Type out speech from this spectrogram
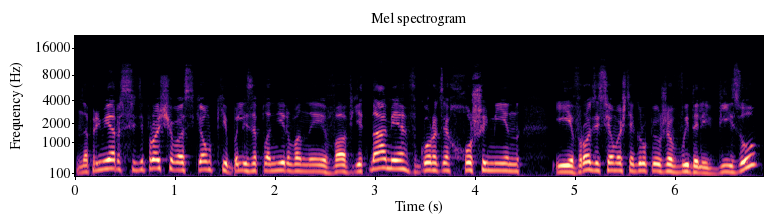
Например, среди прочего, съемки были запланированы во Вьетнаме, в городе Хошимин, и вроде съемочной группе уже выдали визу,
